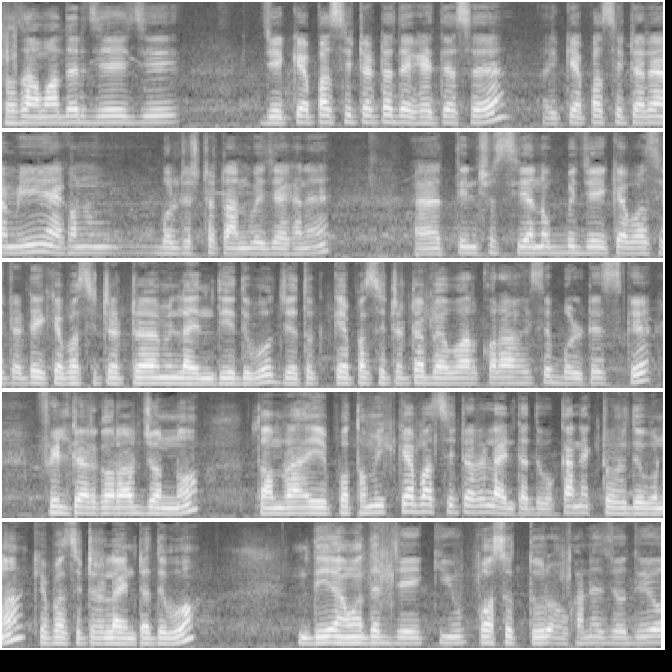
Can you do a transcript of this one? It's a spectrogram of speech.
তথা আমাদের যে যে যে ক্যাপাসিটারটা দেখাইতেছে ওই ক্যাপাসিটারে আমি এখন ভোল্টেজটা টানবে যে এখানে। তিনশো ছিয়ানব্বই যে ক্যাপাসিটারটা এই ক্যাপাসিটারটা আমি লাইন দিয়ে দেবো, যেহেতু ক্যাপাসিটারটা ব্যবহার করা হয়েছে ভোল্টেজকে ফিল্টার করার জন্য। তো আমরা এই প্রথমে ক্যাপাসিটারে লাইনটা দেবো, কানেক্টরে দেবো না ক্যাপাসিটার লাইনটা দেবো। দিয়ে আমাদের যে কিউ পঁচাত্তর, ওখানে যদিও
